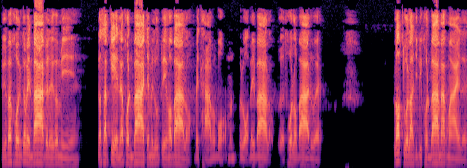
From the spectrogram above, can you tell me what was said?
หรือบางคนก็เป็นบ้าไปเลยก็มี เราสังเกตนะคนบ้าจะไม่รู้ตัวเองว่าบ้าหรอก ไปถามมาบอกมันบอกไม่บ้าหรอกเออโทษเราบ้าด้วย รอบตัวเราจะมีคนบ้ามากมายเลย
